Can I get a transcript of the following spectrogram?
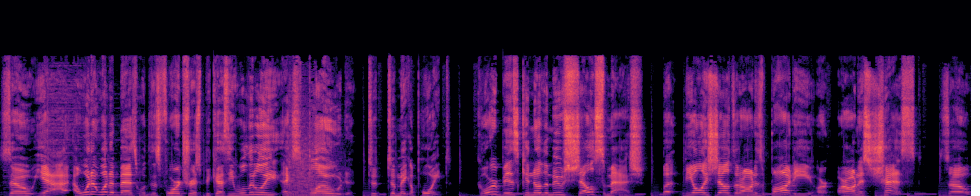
So yeah, I wouldn't want to mess with this Forretress because he will literally explode to, to make a point. Gorebyss can know the move Shell Smash, but the only shells that are on his body are, are on his chest. So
